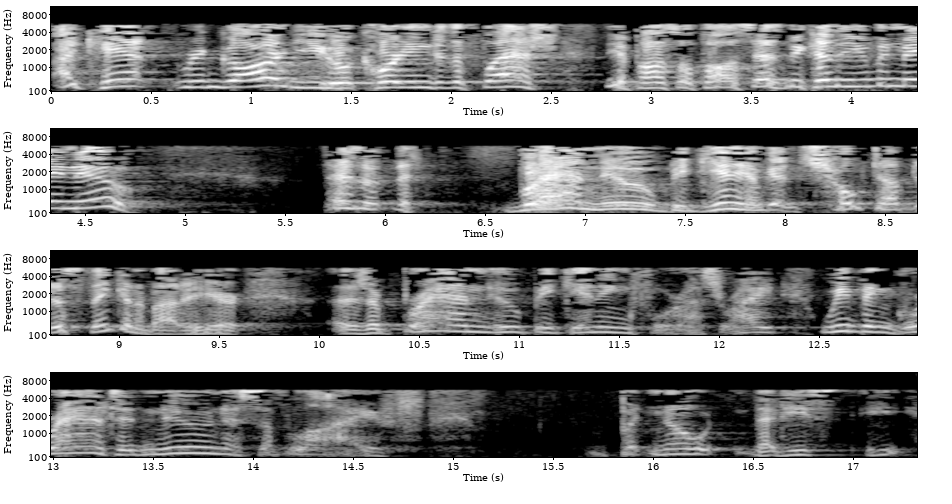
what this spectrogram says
I can't regard you according to the flesh, the apostle Paul says, because you've been made new. There's a brand new beginning. I'm getting choked up just thinking about it here. There's a brand new beginning for us, right? We've been granted newness of life. But note that he's, he,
